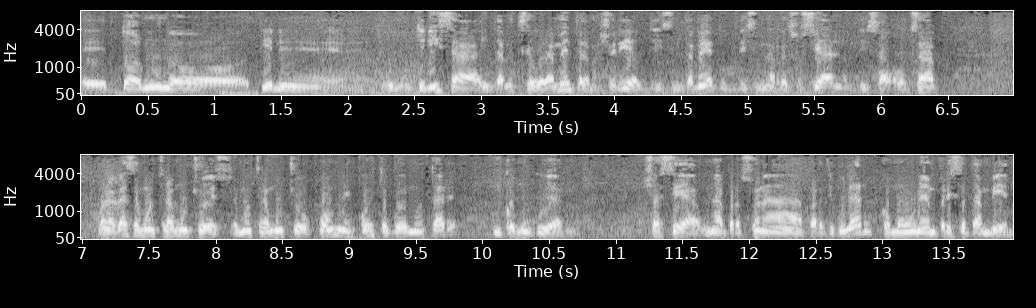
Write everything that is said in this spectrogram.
eh, todo el mundo tiene utiliza Internet seguramente, la mayoría utiliza Internet, utiliza una red social, utiliza WhatsApp. Bueno, acá se muestra mucho eso, se muestra mucho cuán expuesto podemos estar y cómo cuidarnos, ya sea una persona particular como una empresa también.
